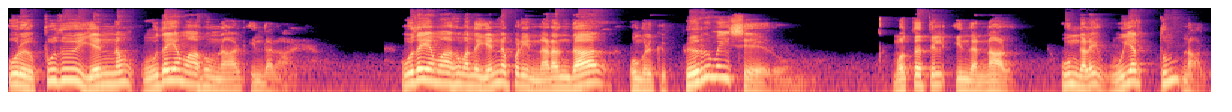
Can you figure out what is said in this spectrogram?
ஒரு புது எண்ணம் உதயமாகும் நாள் இந்த நாள். உதயமாகும் அந்த எண்ணப்படி நடந்தால் உங்களுக்கு பெருமை சேரும். மொத்தத்தில் இந்த நாள் உங்களை உயர்த்தும் நாள்.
